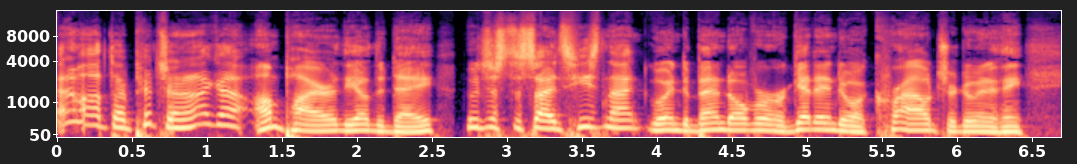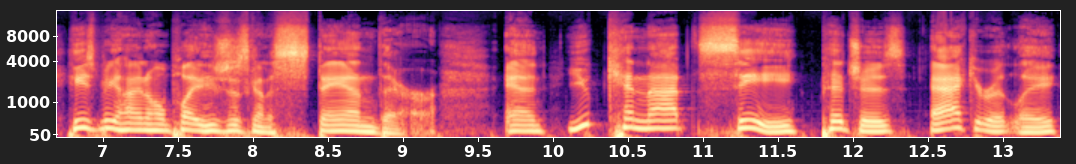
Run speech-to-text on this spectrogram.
And I'm out there pitching, and I got an umpire the other day who just decides he's not going to bend over or get into a crouch or do anything. He's behind home plate. He's just going to stand there. And you cannot see pitches accurately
